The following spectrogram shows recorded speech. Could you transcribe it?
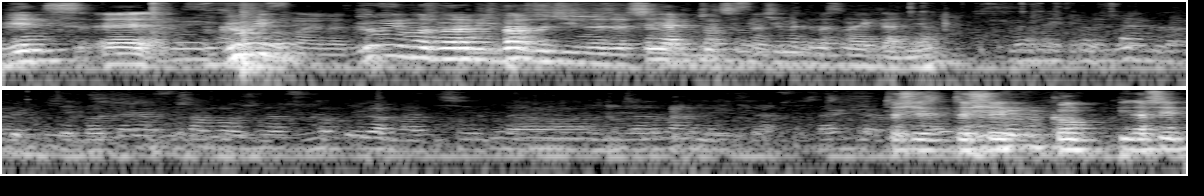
Więc e, w Groovie, w Groovie można robić bardzo dziwne rzeczy, jak to, co widzimy teraz na ekranie. Bo teraz to można skompilować do normalnej klasy? To się, to się kompi, znaczy,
